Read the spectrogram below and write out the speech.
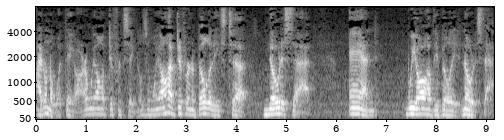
i don't know what they are and we all have different signals and we all have different abilities to notice that and we all have the ability to notice that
